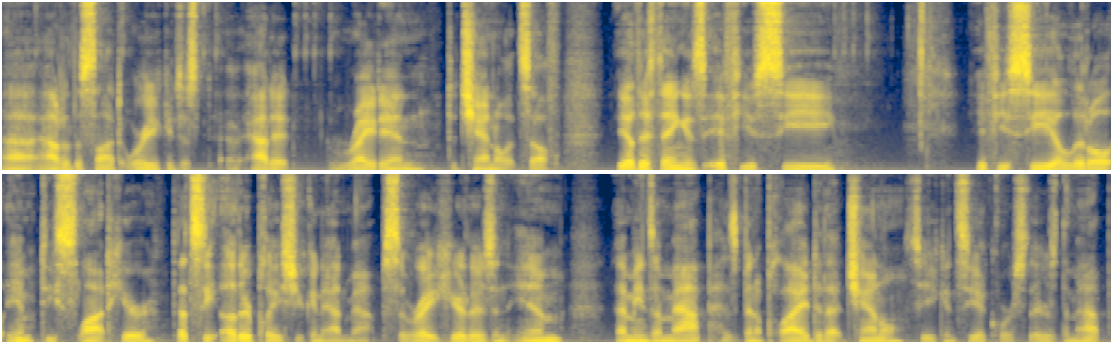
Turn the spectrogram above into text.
uh, out of the slot, or you could just add it right in the channel itself. The other thing is if you see if you see a little empty slot here, that's the other place you can add maps. So right here there's an M. That means a map has been applied to that channel. So you can see, of course, there's the map.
